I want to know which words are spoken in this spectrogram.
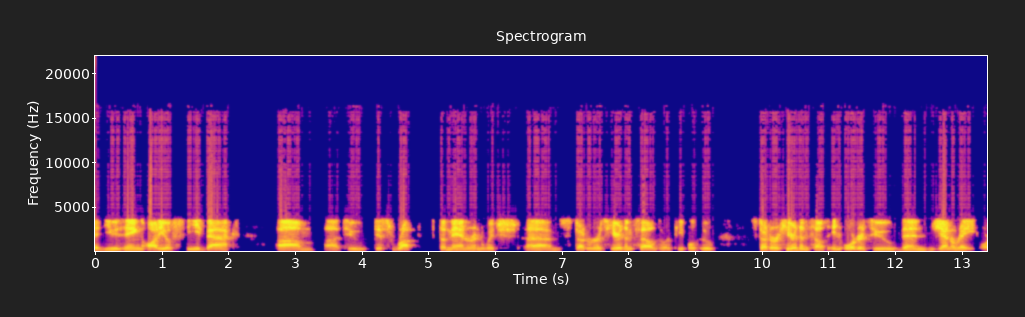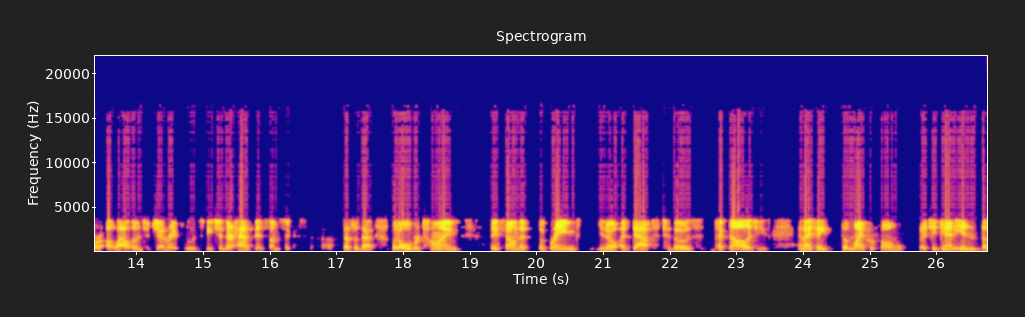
at using audio feedback um, uh, to disrupt the manner in which um, stutterers hear themselves or people who stutter hear themselves in order to then generate or allow them to generate fluent speech. And there has been some success with that, but over time, they found that the brain, you know, adapts to those technologies. And I think the microphone, which again in the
